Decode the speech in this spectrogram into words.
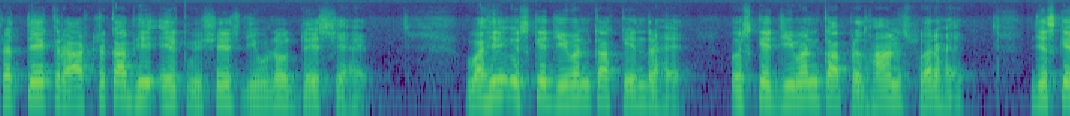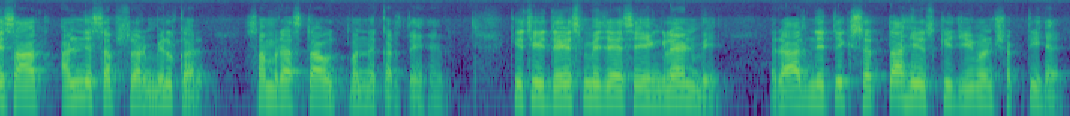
प्रत्येक राष्ट्र का भी एक विशेष जीवनोद्देश्य है। वही उसके जीवन का केंद्र है, उसके जीवन का प्रधान स्वर है। जिसके साथ अन्य सब स्वर मिलकर समरसता उत्पन्न करते हैं। किसी देश में जैसे इंग्लैंड में राजनीतिक सत्ता ही उसकी जीवन शक्ति है।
